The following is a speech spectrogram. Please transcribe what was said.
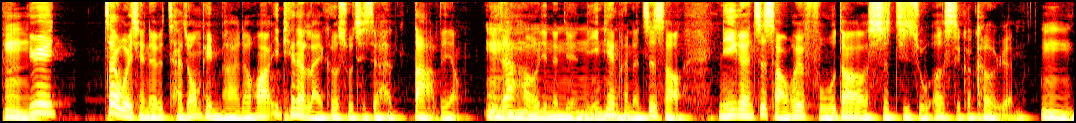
嗯，因为在我以前的彩妆品牌的话，一天的来客数其实很大量。你在好一点的店，你一天可能至少你一个人至少会服务到十几组、二十个客人。嗯，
